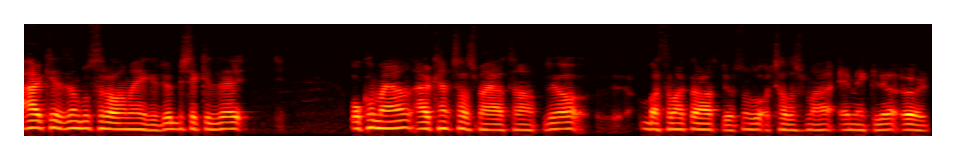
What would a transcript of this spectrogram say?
herkesin bu sıralamaya giriyor. Bir şekilde okumayan erken çalışma hayatına atlıyor. Basamaklara atlıyorsunuz. O çalışma, emekli, öl.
